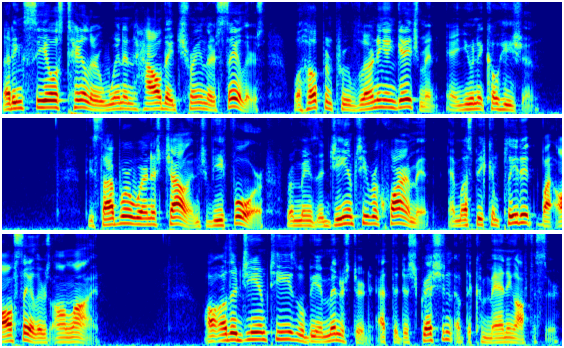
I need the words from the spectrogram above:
Letting COs tailor when and how they train their sailors will help improve learning engagement and unit cohesion. The Cyber Awareness Challenge V4 remains a GMT requirement and must be completed by all sailors online. All other GMTs will be administered at the discretion of the commanding officer.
